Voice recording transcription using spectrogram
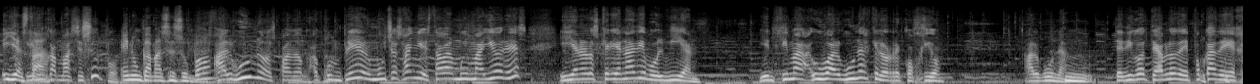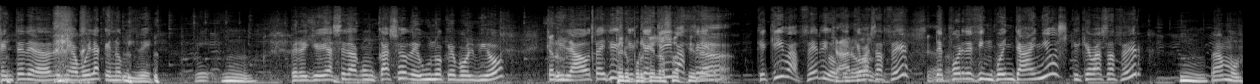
Y ya está. nunca más se supo. Y nunca más se supo. Algunos cuando cumplieron muchos años estaban muy mayores y ya no los quería nadie, volvían. Y encima hubo algunas que los recogió. Alguna. Mm. Te digo, te hablo de época de gente de la edad de mi abuela que no vive. Mm. Pero yo ya sé de algún caso de uno que volvió y la otra dice pero que, porque que- la ¿qué iba a hacer? ¿Qué, qué iba a hacer? Digo, ¿qué- Claro, ¿qué vas a hacer? Después de 50 años, ¿qué, qué vas a hacer? Vamos.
